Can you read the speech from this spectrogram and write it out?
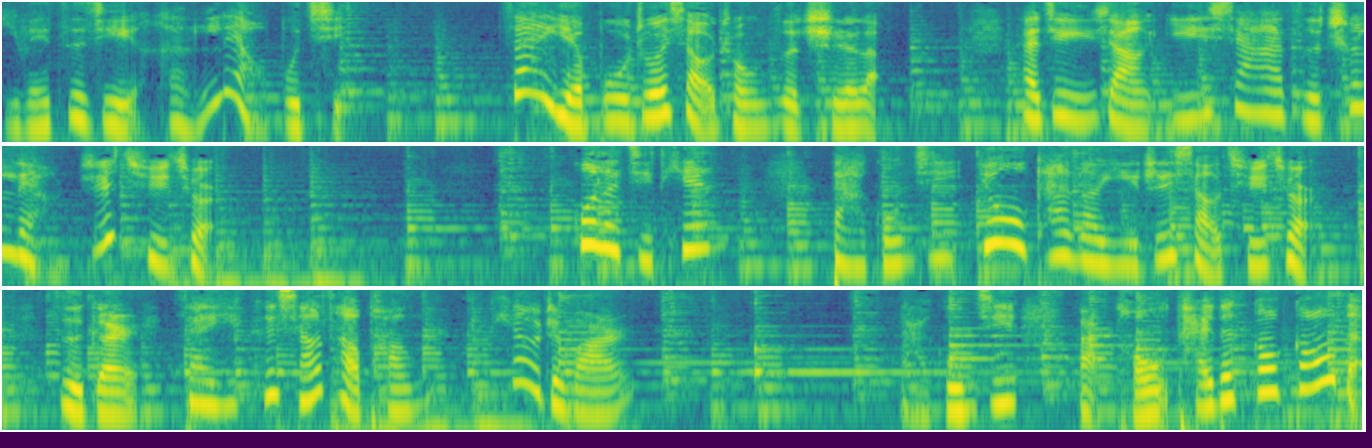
以为自己很了不起，再也不捉小虫子吃了。它竟想一下子吃两只蛐蛐儿。过了几天，大公鸡又看到一只小蛐蛐儿，自个儿在一棵小草旁跳着玩儿。公鸡把头抬得高高的，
